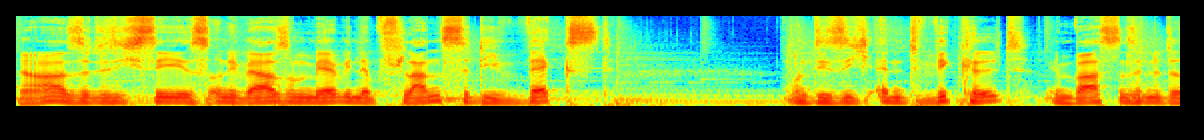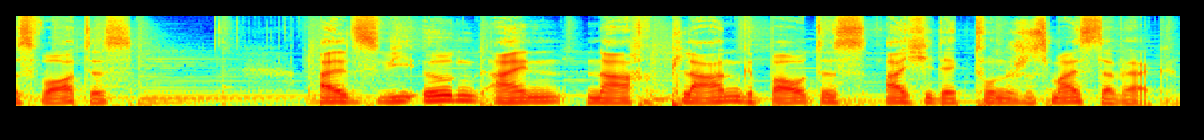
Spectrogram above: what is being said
Ja, also ich sehe das Universum mehr wie eine Pflanze, die wächst und die sich entwickelt, im wahrsten Sinne des Wortes, als wie irgendein nach Plan gebautes architektonisches Meisterwerk,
